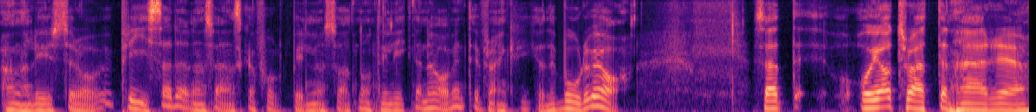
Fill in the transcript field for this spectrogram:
analyser och prisade den svenska folkbildningen och sa att något liknande har vi inte i Frankrike och det borde vi ha. Så att, och jag tror att den här eh,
